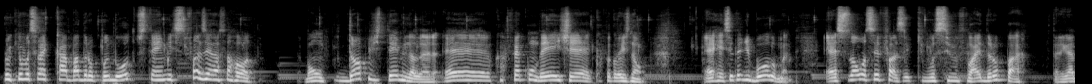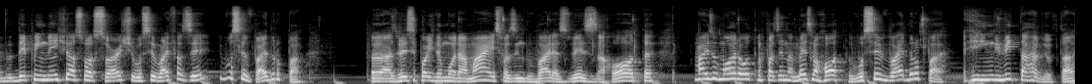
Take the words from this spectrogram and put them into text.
Porque você vai acabar dropando outros temas fazendo essa rota. Bom? Drop de tema, galera, é café com leite, é café com leite não. É receita de bolo, mano. É só você fazer que você vai dropar, tá ligado? Dependente da sua sorte, você vai fazer e você vai dropar. Uh, às vezes você pode demorar mais, fazendo várias vezes a rota, mas uma hora ou outra fazendo a mesma rota, você vai dropar. É inevitável, tá?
